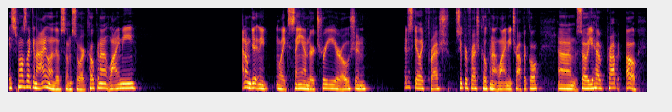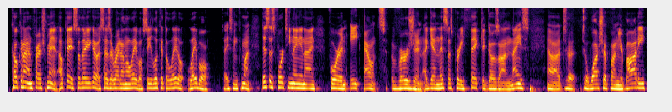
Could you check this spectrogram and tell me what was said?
It smells like an island of some sort, coconut, limey, I don't get any like sand or tree or ocean. I just get like fresh, super fresh coconut limey tropical. Um, so you have prop oh coconut and fresh mint. Okay, so there you go. It says it right on the label. See, look at the label. Label. Tyson, come on. This is $14.99 for an eight ounce version. Again, this is pretty thick. It goes on nice uh, to, to wash up on your body.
